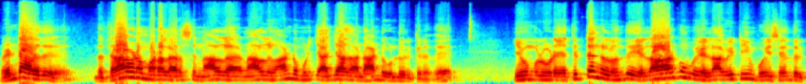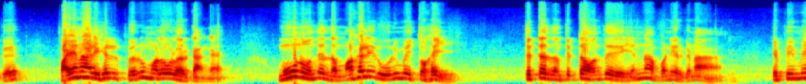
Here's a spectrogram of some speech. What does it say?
ரெண்டாவது இந்த திராவிட மாடல் அரசு நாலு நாலு ஆண்டு முடிஞ்சு அஞ்சாவது ஆண்டு ஆண்டு கொண்டு இருக்கிறது. இவங்களுடைய திட்டங்கள் வந்து எல்லாருக்கும் போய் எல்லா வீட்டையும் போய் சேர்ந்துருக்கு. பயனாளிகள் பெருமளவில் இருக்காங்க. மூணு வந்து இந்த மகளிர் உரிமை தொகை திட்டத்தின் திட்டம் வந்து என்ன பண்ணியிருக்குன்னா எப்பயுமே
